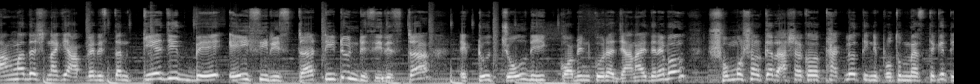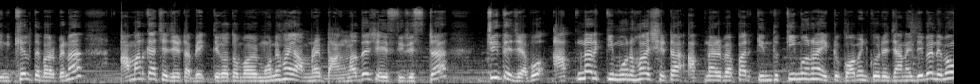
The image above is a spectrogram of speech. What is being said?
বাংলাদেশ নাকি আফগানিস্তান কে জিতবে এই সিরিজটা টি টোয়েন্টি সিরিজটা একটু জলদি কমেন্ট করে জানাই দেন এবং সৌম্য সরকার আসার কথা থাকলেও তিনি প্রথম ম্যাচ থেকে তিনি খেলতে পারবে না। আমার কাছে যেটা ব্যক্তিগতভাবে মনে হয়, আমরা বাংলাদেশ এই সিরিজটা জিতে যাব। আপনার কি মনে হয় সেটা আপনার ব্যাপার, কিন্তু কি মনে হয় একটু কমেন্ট করে জানাই দেবেন এবং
